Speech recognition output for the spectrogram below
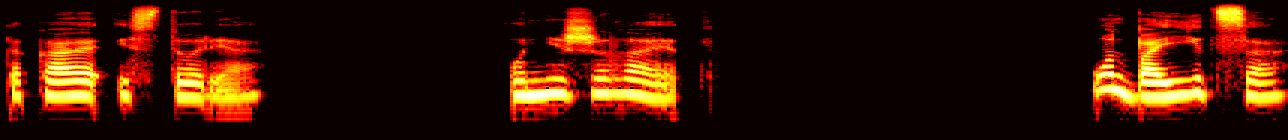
такая история. Он не желает. Он боится,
